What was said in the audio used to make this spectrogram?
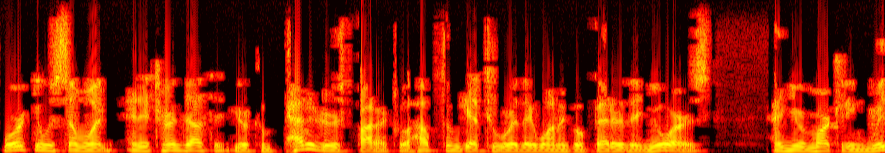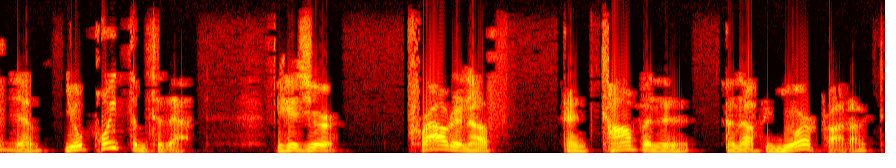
working with someone and it turns out that your competitor's product will help them get to where they want to go better than yours, and you're marketing with them, you'll point them to that because you're proud enough and confident enough in your product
